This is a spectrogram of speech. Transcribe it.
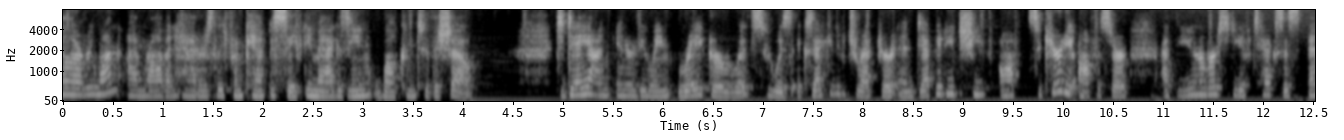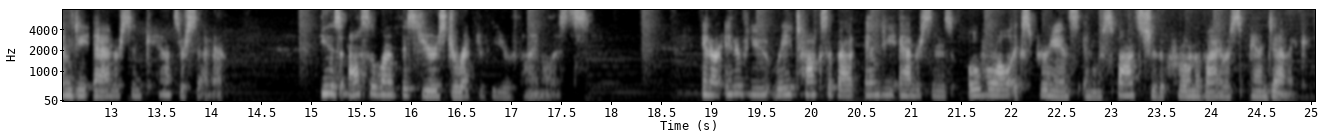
Hello, everyone. I'm Robin Hattersley from Campus Safety Magazine. Welcome to the show. Today, I'm interviewing Ray Gerwitz, who is Executive Director and Deputy Chief Security Officer at the University of Texas MD Anderson Cancer Center. He is also one of this year's Director of the Year finalists. In our interview, Ray talks about MD Anderson's overall experience in response to the coronavirus pandemic.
